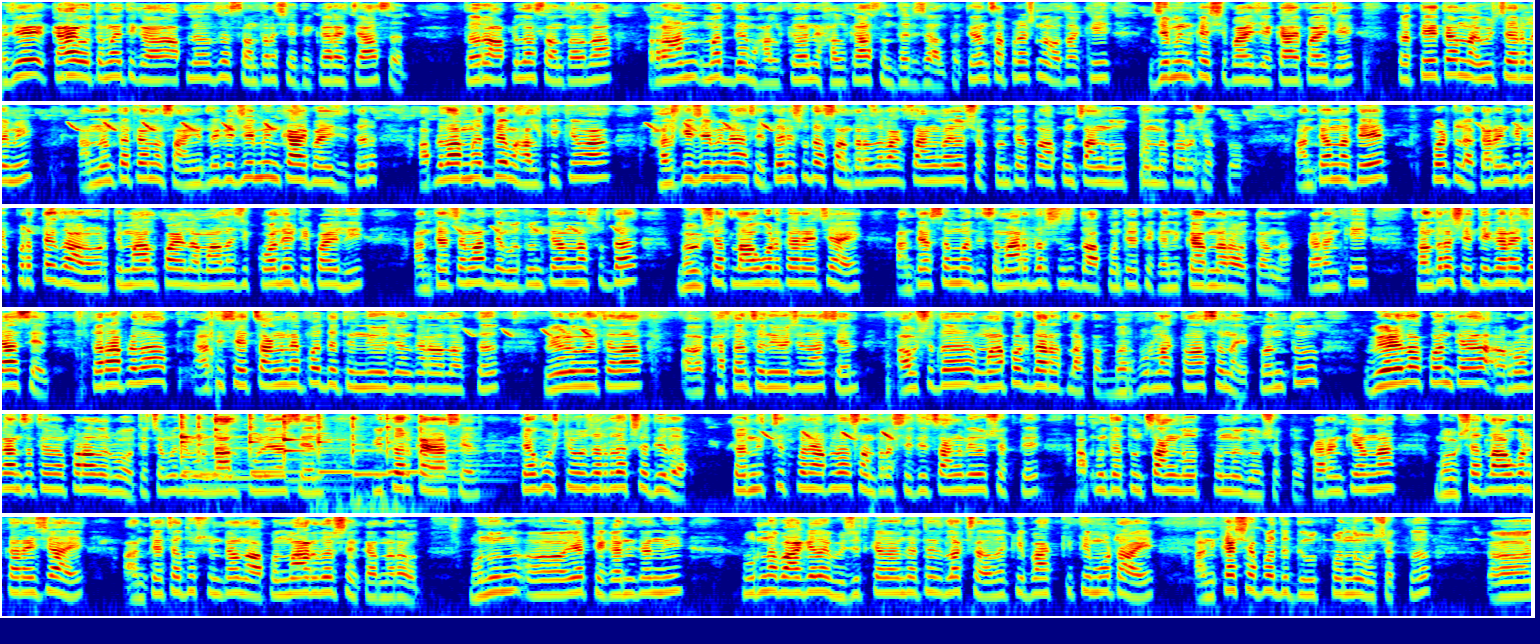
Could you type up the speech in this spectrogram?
म्हणजे काय होतं माहिती का आपल्याला जर संत्रा शेती करायची असेल तर आपल्याला संत्र्याला रान मध्यम हलकं आणि हलका असेल तरी चालतं. त्यांचा प्रश्न होता की जमीन कशी पाहिजे काय पाहिजे? तर ते त्यांना विचारलं मी. आणि नंतर त्यांना सांगितलं की जमीन काय पाहिजे? तर आपल्याला मध्यम हलकी किंवा हलकी जमीन असली तरी सुद्धा संत्र्याचा भाग चांगला येऊ शकतो आणि त्यातून आपण चांगलं उत्पन्न करू शकतो. आणि त्यांना ते पटलं कारण की ते प्रत्येक झाडावरती माल पाहिला मालाची क्वालिटी पाहिली आणि त्याच्या माध्यमातून त्यांना सुद्धा भविष्यात लागवड करायची आहे आणि त्या संबंधीचं मार्गदर्शन सुद्धा आपण त्या ठिकाणी करणार आहोत त्यांना. कारण की संत्रा शेती करायची असेल तर आपल्याला अतिशय चांगल्या पद्धतीने नियोजन करावं लागतं. वेळोवेळी त्याला खतांचं नियोजन असेल औषधं मापक दरात लागतात. भरपूर लागतात असं नाही. परंतु वेळेला कोणत्या रोगांचा त्याचा प्रादुर्भाव त्याच्यामध्ये मग लाल पोळी असेल इतर काय असेल त्या गोष्टीवर जर लक्ष दिलं तर निश्चितपणे आपल्याला संत्रा शेती चांगली येऊ शकते. आपण त्यातून चांगलं उत्पन्न घेऊ शकतो. कारण की यांना भविष्यात अवघड करायची आहे आणि त्याच्या दृष्टीने त्यांना आपण मार्गदर्शन करणार आहोत. म्हणून या ठिकाणी त्यांनी पूर्ण बागेला व्हिजिट केल्यानंतर त्यांनी लक्षात आलं की बाग किती मोठा आहे आणि कशा पद्धतीने उत्पन्न होऊ शकतं.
